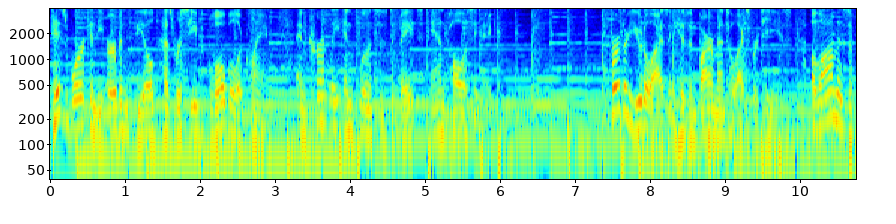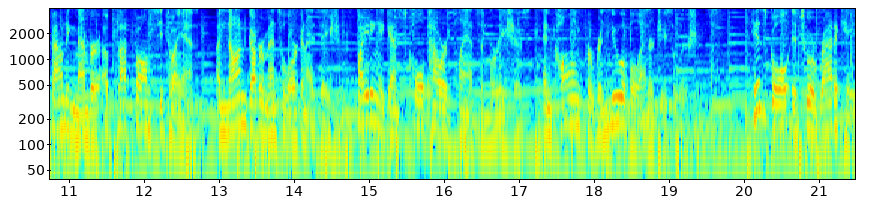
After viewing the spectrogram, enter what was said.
His work in the urban field has received global acclaim and currently influences debates and policymaking. Further utilizing his environmental expertise, Allam is a founding member of Plateforme Citoyenne, a non-governmental organization fighting against coal-powered plants in Mauritius and calling for renewable energy solutions. His goal is to eradicate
